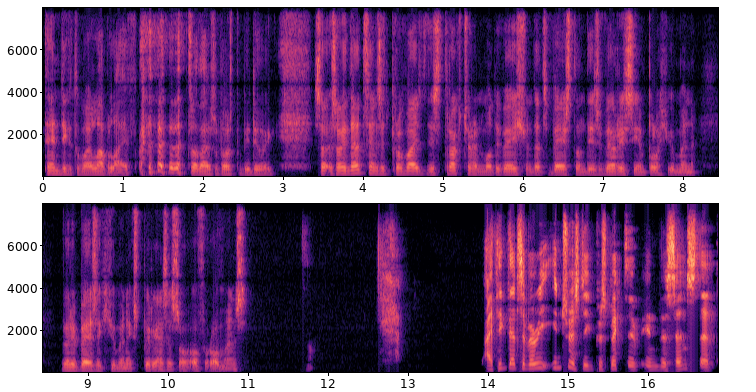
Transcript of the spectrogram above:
tending to my love life that's what i'm supposed to be doing so so in that sense it provides this structure and motivation that's based on these very simple human very basic human experiences of, of romance I think that's a very interesting perspective in the sense that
